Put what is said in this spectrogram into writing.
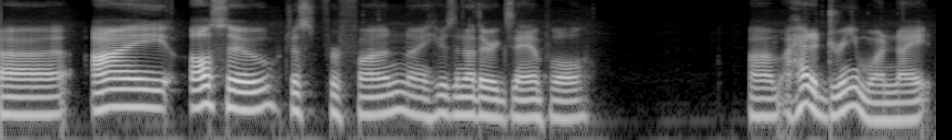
Uh, I also, just for fun, uh, here's another example. Um, I had a dream one night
